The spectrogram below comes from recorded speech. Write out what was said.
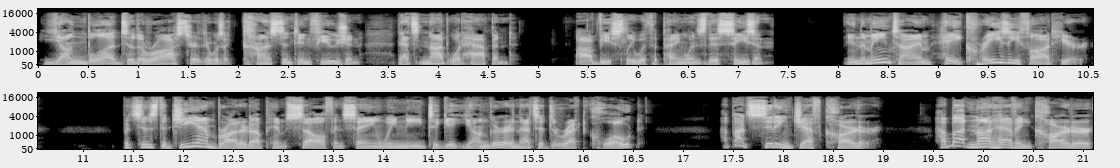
young blood to the roster. There was a constant infusion. That's not what happened, obviously, with the Penguins this season. In the meantime, hey, crazy thought here. But since the GM brought it up himself and saying we need to get younger, and that's a direct quote, how about sitting Jeff Carter? How about not having Carter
